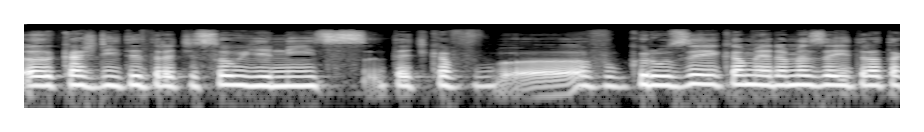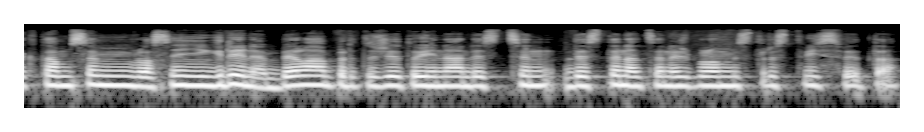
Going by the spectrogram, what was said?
uh, každý ty tratě jsou jiný. Teďka v, uh, v Gruzii, kam jedeme zítra, tak tam jsem vlastně nikdy nebyla, protože je to jiná destinace, než bylo mistrovství světa.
